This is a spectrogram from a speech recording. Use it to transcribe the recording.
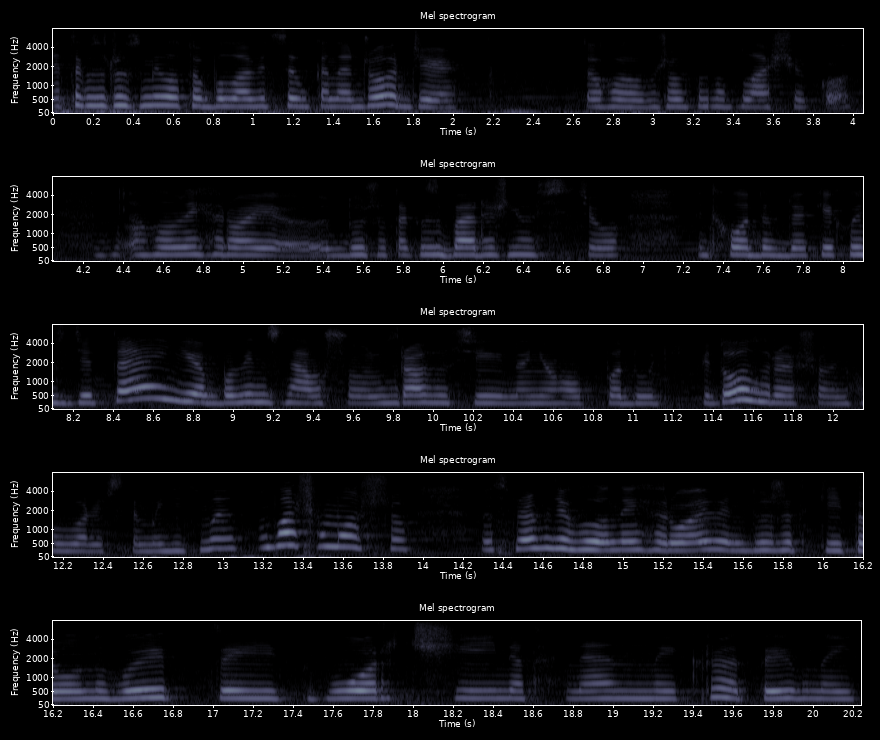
Я так зрозуміла, то була відсилка на Джорджі, того в жовтому плащику. Головний герой е, дуже так з бережністю підходив до якихось дітей, бо він знав, що зразу всі на нього впадуть підозри, що він говорить з тими дітьми. Ми бачимо, що насправді головний герой він дуже такий талановитий, творчий, натхненний, креативний.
